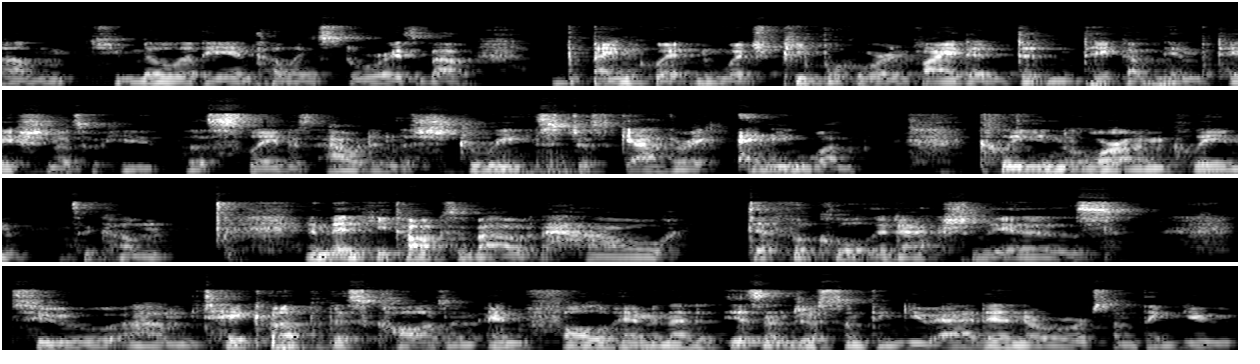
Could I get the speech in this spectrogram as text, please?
um, humility and telling stories about the banquet in which people who were invited didn't take up the invitation, and so he, the slave is out in the streets just gathering anyone, clean or unclean, to come. And then he talks about how difficult it actually is to um, take up this cause and, and follow him, and that it isn't just something you add in or, or something you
